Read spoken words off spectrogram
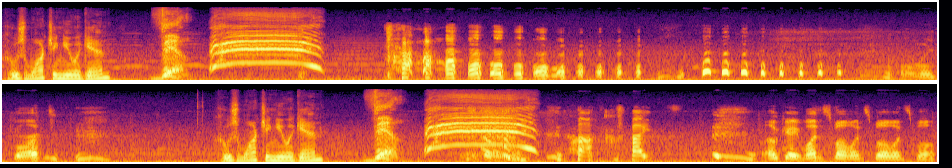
Who's watching you again? Them! oh my god. Who's watching you again? Them! oh, Christ. Okay, once more, once more, once more.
